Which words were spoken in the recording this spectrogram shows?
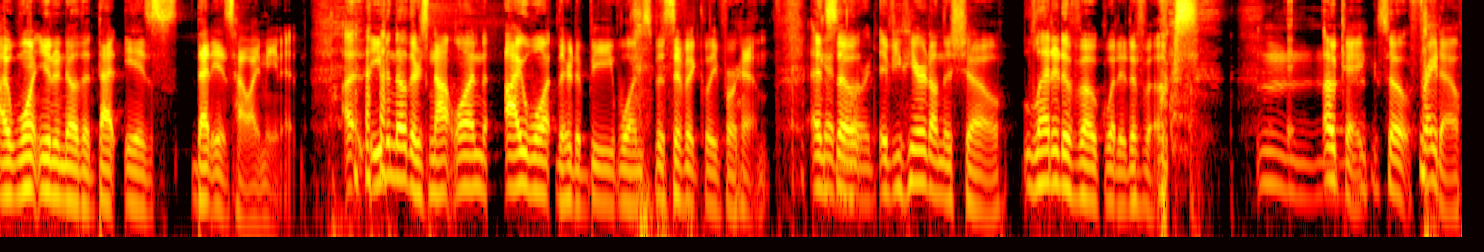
I want you to know that that is that is how I mean it. Uh, even though there's not one, I want there to be one specifically for him. And Good so, Lord. if you hear it on the show, let it evoke what it evokes. okay, so Fredo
